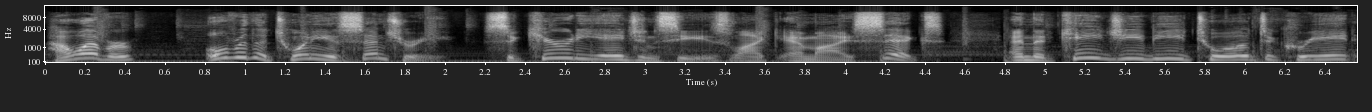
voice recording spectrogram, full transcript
However, over the 20th century, security agencies like MI6 and the KGB toiled to create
